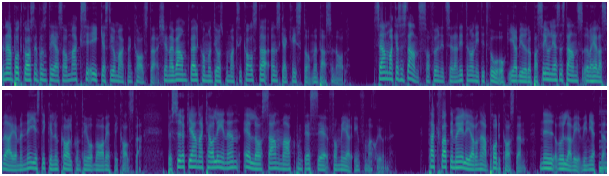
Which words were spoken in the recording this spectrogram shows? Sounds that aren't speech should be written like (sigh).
Den här podcasten presenteras av Maxi ICA Stormarknad Karlstad. Känn dig varmt välkommen till oss på Maxi Karlstad, önskar Christer med personal. Cernmark Assistans har funnits sedan 1992 och erbjuder personlig assistans över hela Sverige med nio stycken lokalkontor varav ett i Karlstad. Besök gärna Karolinen eller sandmark.se för mer information. Tack för att ni möjliggör den här podcasten. Nu rullar vi vignetten.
